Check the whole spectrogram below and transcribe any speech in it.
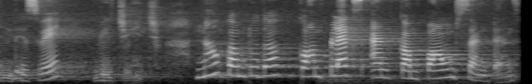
इन दिस वे वी चेंज now come to the complex and compound sentence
